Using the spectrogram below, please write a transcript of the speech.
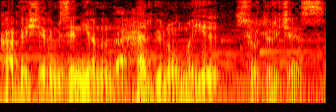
kardeşlerimizin yanında her gün olmayı sürdüreceğiz.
